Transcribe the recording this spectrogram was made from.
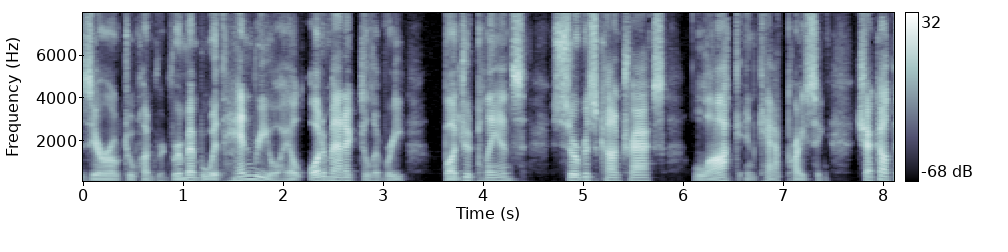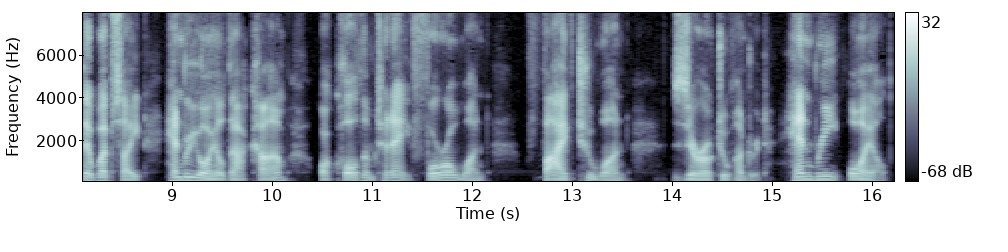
0200. Remember, with Henry Oil, automatic delivery, budget plans, service contracts, lock and cap pricing. Check out their website, henryoil.com, or call them today, 401 521 0200. Henry Oil.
